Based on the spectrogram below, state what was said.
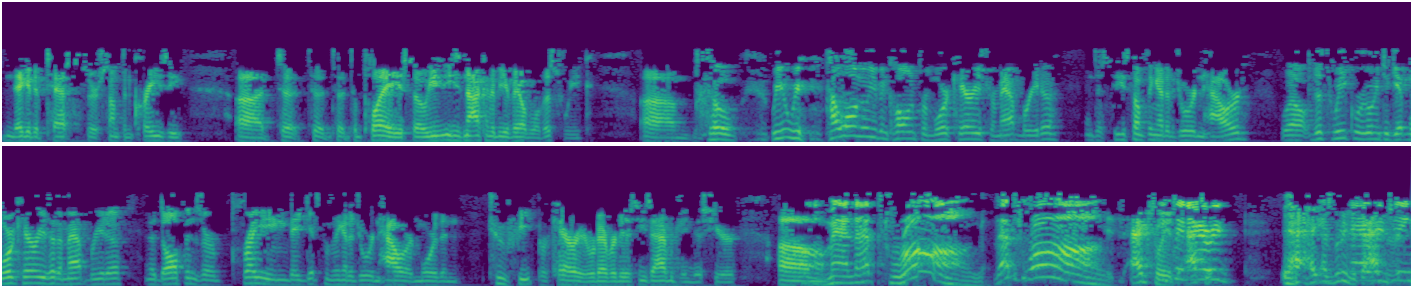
negative tests or something crazy uh, to, to to to play. So he, he's not going to be available this week. Um, so we we how long have we been calling for more carries for Matt Breida and to see something out of Jordan Howard? Well, this week we're going to get more carries out of Matt Breida, and the Dolphins are praying they get something out of Jordan Howard more than two feet per carry or whatever it is he's averaging this year. Um, oh man, that's wrong. That's wrong. Actually, He's it's actually, average- yeah, I he's believe been it's averaging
